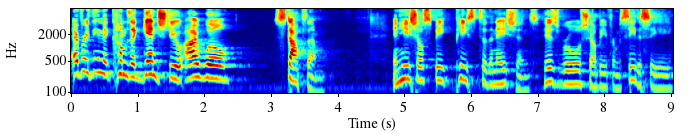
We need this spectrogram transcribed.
everything that comes against you, I will stop them. And he shall speak peace to the nations. His rule shall be from sea to sea,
